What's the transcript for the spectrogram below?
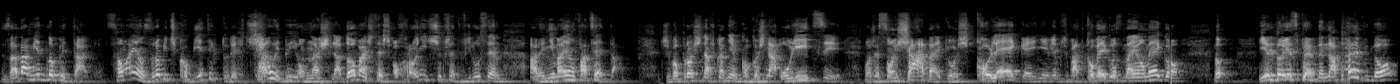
zadam jedno pytanie. Co mają zrobić kobiety, które chciałyby ją naśladować, też ochronić się przed wirusem, ale nie mają faceta? Czy poprosi na przykład, nie wiem, kogoś na ulicy, może sąsiada, jakiegoś kolegę, nie wiem, przypadkowego znajomego? No, jedno jest pewne, na pewno,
